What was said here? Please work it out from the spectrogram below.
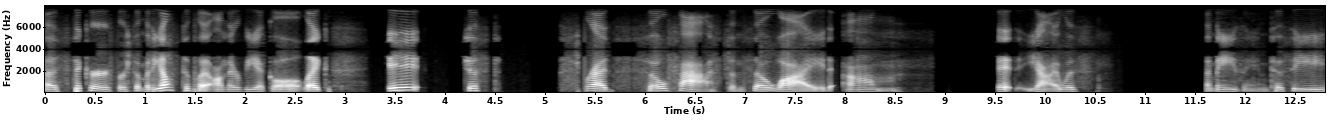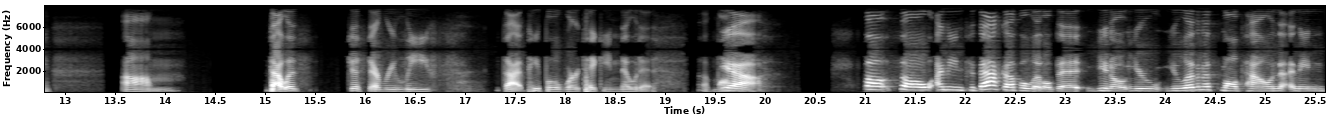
a sticker for somebody else to put on their vehicle. Like it just spread so fast and so wide. Um it yeah, it was amazing to see um that was just a relief that people were taking notice of Molly. Yeah. Well, so I mean, to back up a little bit, you know, you you live in a small town. I mean,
